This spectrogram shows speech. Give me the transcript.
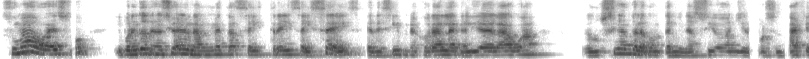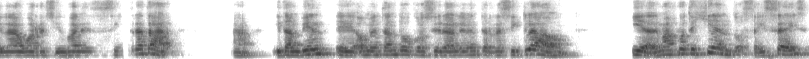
Sumado a eso, y poniendo atención en las metas 6.3 y 6.6, es decir, mejorar la calidad del agua, reduciendo la contaminación y el porcentaje de aguas residuales sin tratar, ¿ah? y también eh, aumentando considerablemente el reciclado, y además protegiendo 6.6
